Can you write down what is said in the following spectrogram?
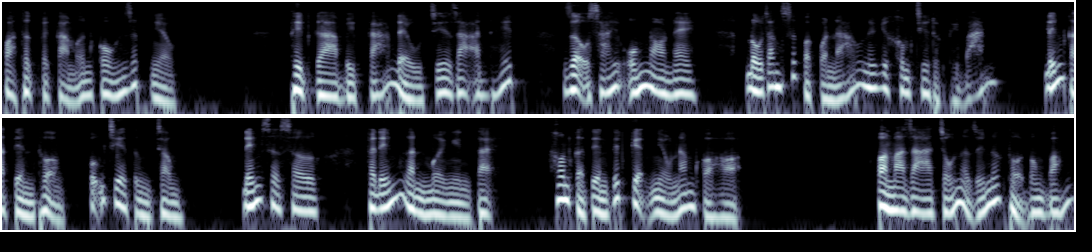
Quả thực phải cảm ơn cô rất nhiều. Thịt gà, vịt cá đều chia ra ăn hết. Rượu sái uống no nê. Đồ trang sức và quần áo nếu như không chia được thì bán. Đến cả tiền thưởng cũng chia từng chồng. đếm sơ sơ phải đến gần 10.000 tệ. Hơn cả tiền tiết kiệm nhiều năm của họ. Còn mà già trốn ở dưới nước thổi bong bóng.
